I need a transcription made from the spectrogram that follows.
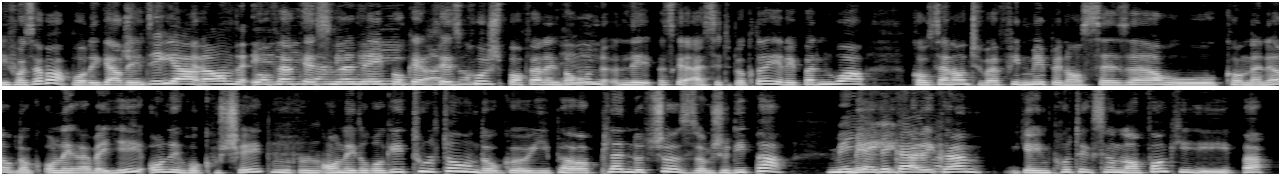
Il faut savoir, pour les garder Judy filles, Garland et pour faire qu'elles se réveillent, pour qu'elles se couchent, pour faire les les... parce qu'à cette époque-là, il n'y avait pas de loi concernant tu vas filmer pendant 16 heures ou d'heures. Donc, on est réveillé, on est recouché, Mm-mm. on est drogué tout le temps. Donc, euh, il peut y avoir plein d'autres choses. Donc, je dis pas. Mais, Mais, il fallait même... quand même, il y a une protection de l'enfant qui est pas,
